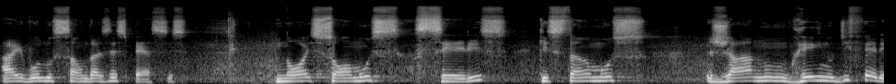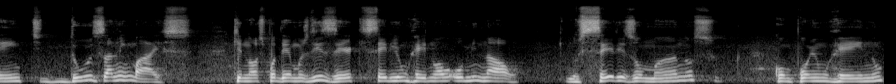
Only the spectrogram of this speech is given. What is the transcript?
a evolução das espécies. Nós somos seres que estamos já num reino diferente dos animais, que nós podemos dizer que seria um reino hominal. Os seres humanos compõem um reino,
